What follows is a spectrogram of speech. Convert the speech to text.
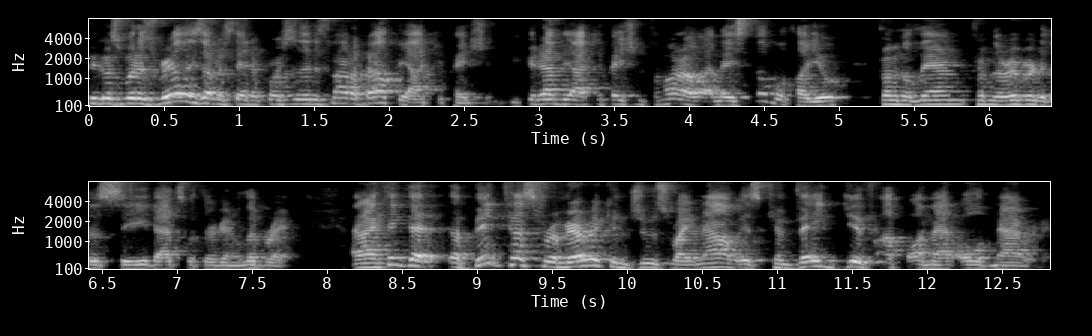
Because what Israelis understand, of course, is that it's not about the occupation. You could have the occupation tomorrow, and they still will tell you from the land, from the river to the sea, that's what they're going to liberate. And I think that a big test for American Jews right now is can they give up on that old narrative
